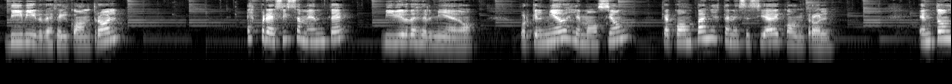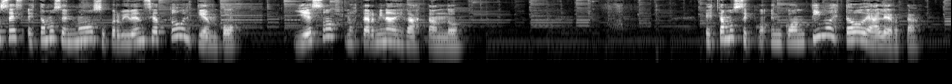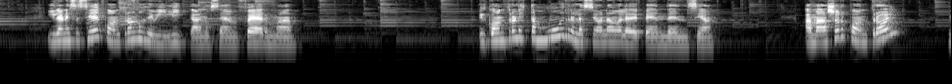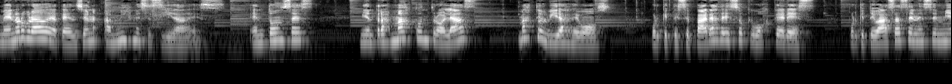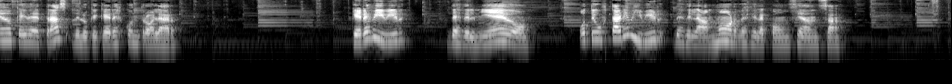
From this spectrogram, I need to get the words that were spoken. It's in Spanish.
Vivir desde el control es precisamente vivir desde el miedo, porque el miedo es la emoción que acompaña esta necesidad de control. Entonces estamos en modo supervivencia todo el tiempo y eso nos termina desgastando. Estamos en continuo estado de alerta y la necesidad de control nos debilita, nos enferma. El control está muy relacionado a la dependencia. A mayor control, menor grado de atención a mis necesidades. Entonces, mientras más controlas, más te olvidas de vos, porque te separas de eso que vos querés, porque te basas en ese miedo que hay detrás de lo que querés controlar. ¿Querés vivir desde el miedo? ¿O te gustaría vivir desde el amor, desde la confianza?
